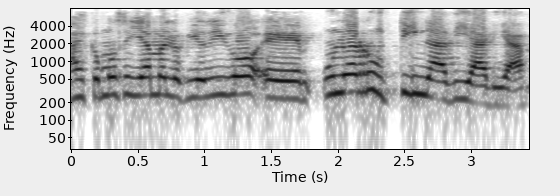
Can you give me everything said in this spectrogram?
ay, ¿cómo se llama lo que yo digo? Eh, una rutina diaria.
